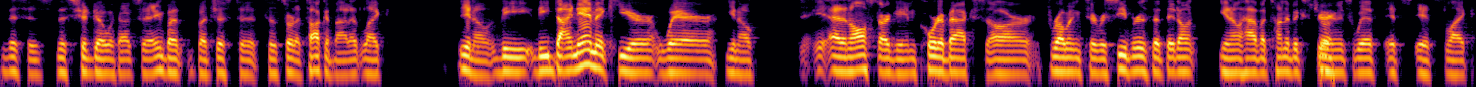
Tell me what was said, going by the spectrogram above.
this is this should go without saying, but but just to to sort of talk about it, like you know the the dynamic here where you know at an all-star game quarterbacks are throwing to receivers that they don't you know have a ton of experience with. It's it's like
